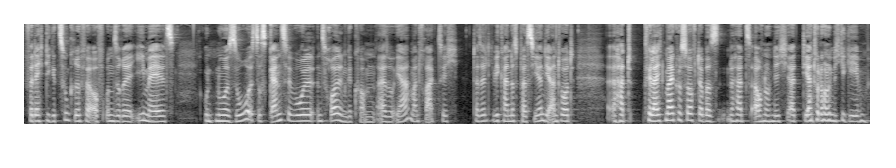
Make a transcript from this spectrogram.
verdächtige Zugriffe auf unsere E-Mails. Und nur so ist das Ganze wohl ins Rollen gekommen. Also ja, man fragt sich tatsächlich, wie kann das passieren? Die Antwort äh, hat vielleicht Microsoft, aber hat auch noch nicht, hat die Antwort auch noch nicht gegeben.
